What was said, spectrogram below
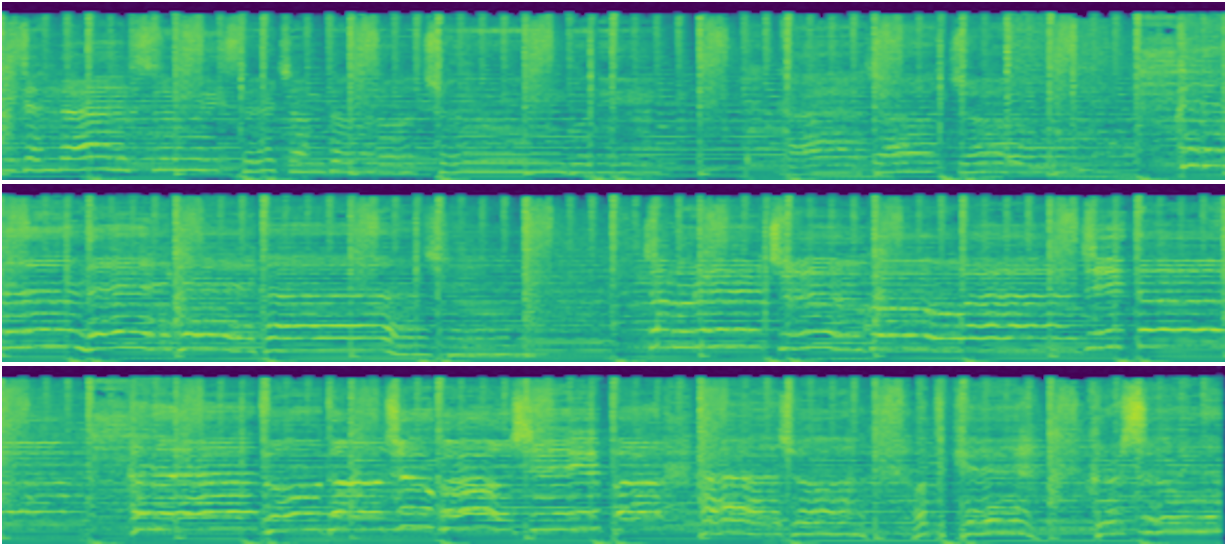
이제 나눌 수 있을 정도로 충분히 가졌죠 그대는 내게 가진 전부를 주고 아직도 하나라도 더 주고 싶어 하죠 어떻게 그럴 수 있는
